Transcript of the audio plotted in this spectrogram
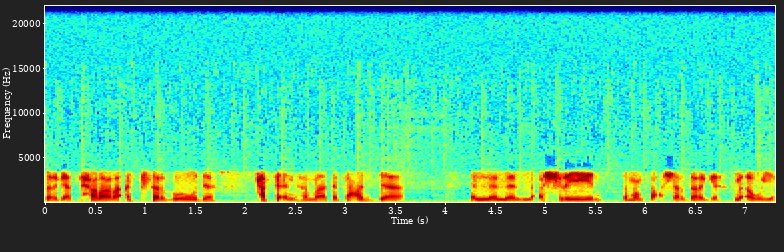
درجات الحرارة أكثر برودة حتى إنها ما تتعدى ال 20 18 درجة مئوية.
